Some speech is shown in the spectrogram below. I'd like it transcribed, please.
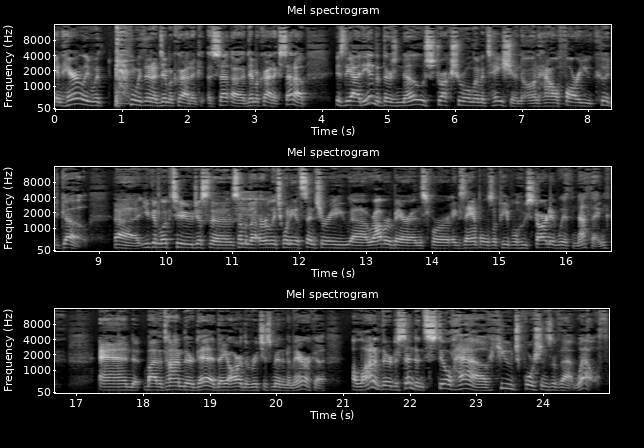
inherently with within a democratic a set, uh, democratic setup is the idea that there's no structural limitation on how far you could go. Uh, you could look to just the some of the early 20th century uh, robber barons for examples of people who started with nothing, and by the time they're dead, they are the richest men in America. A lot of their descendants still have huge portions of that wealth,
